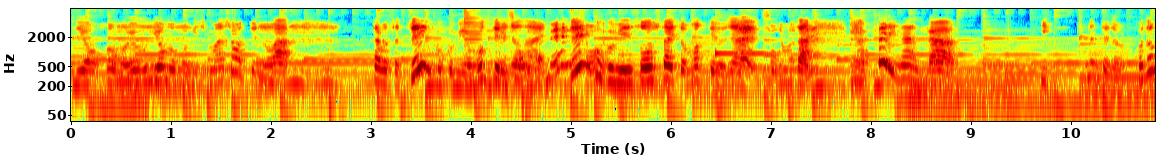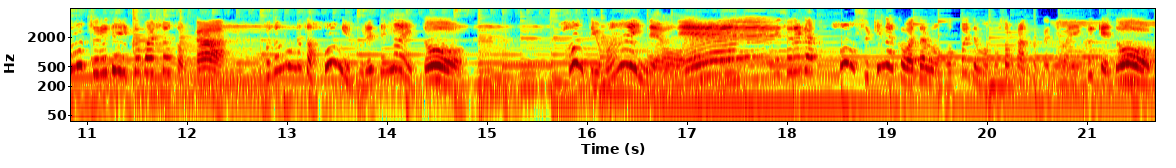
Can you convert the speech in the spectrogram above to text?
必要本を読む読む子にしましょうっていうのは多分さ全国民思ってるじゃない、ね。全国民そうしたいと思ってるじゃん、そうでもさやっぱりなんかいなんていうの子供連れて行く場所とか子供がさ本に触れてないと本って読まないんだよね。でそれが本好きな子は多分ほっといても図書館とかには行くけど、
